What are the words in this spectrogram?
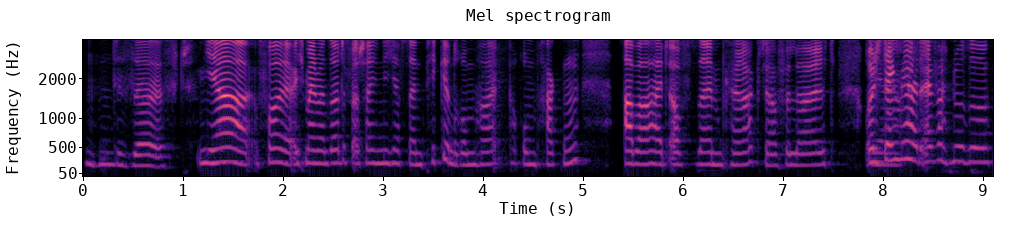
mhm. deserved. Ja, voll. Ich meine, man sollte wahrscheinlich nicht auf seinen Picken rumha rumhacken, aber halt auf seinem Charakter vielleicht. Und ja. ich denke mir halt einfach nur so,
